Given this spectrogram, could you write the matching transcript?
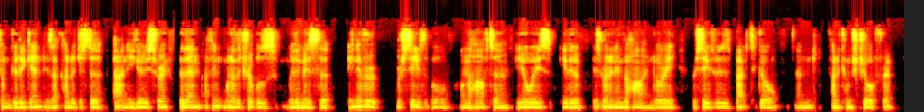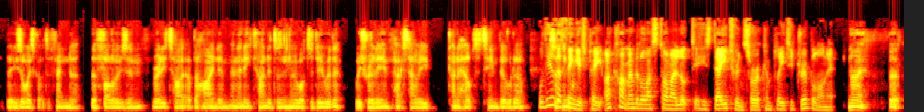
come good again? Is that kind of just a pattern he goes through? But then I think one of the troubles with him is that he never receives the ball on the half turn. He always either is running in behind or he receives with his back to goal and kind of comes short for it. But he's always got a defender that follows him really tight up behind him, and then he kind of doesn't know what to do with it, which really impacts how he kind of helps the team build up. Well, the so other think, thing is, Pete, I can't remember the last time I looked at his data and saw a completed dribble on it. No, but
